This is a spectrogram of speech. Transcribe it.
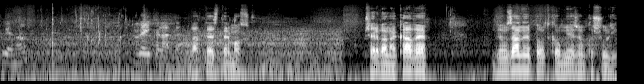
Czuję, no. Olejka latę. Latte z termosu. Przerwa na kawę. Wiązany pod kołnierzem koszuli.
